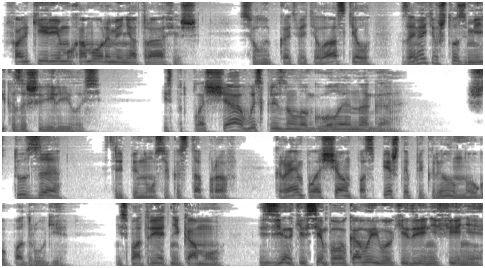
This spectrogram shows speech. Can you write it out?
«Фалькирии мухоморами не отравишь», — с улыбкой ответил Аскел, заметив, что змейка зашевелилась. Из-под плаща выскользнула голая нога. «Что за...» — встрепенулся Костоправ. Краем плаща он поспешно прикрыл ногу подруги. «Не смотреть никому! Зенки всем повыковыриваю к ядрене фени!»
